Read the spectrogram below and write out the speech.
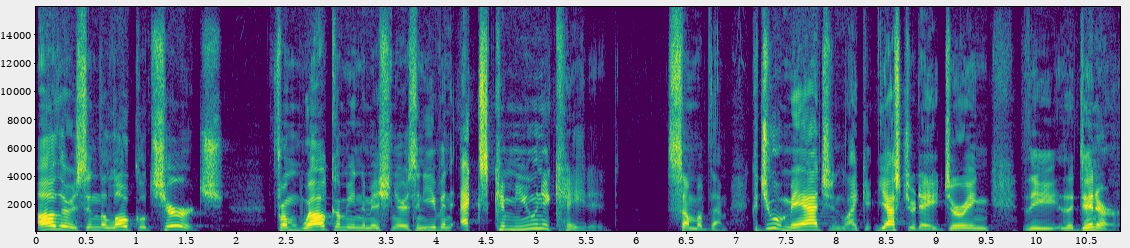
others in the local church from welcoming the missionaries and even excommunicated some of them. Could you imagine, like yesterday during the, the dinner,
